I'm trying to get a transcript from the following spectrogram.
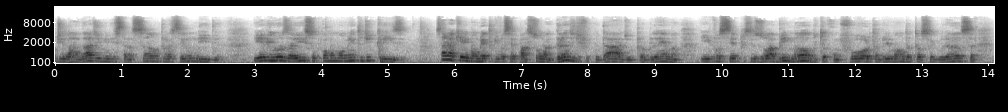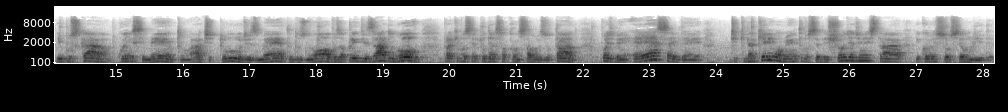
de lado a administração para ser um líder. E ele usa isso como um momento de crise. Sabe aquele momento que você passou uma grande dificuldade, um problema, e você precisou abrir mão do teu conforto, abrir mão da tua segurança e buscar conhecimento, atitudes, métodos novos, aprendizado novo para que você pudesse alcançar o resultado? Pois bem, é essa a ideia de que naquele momento você deixou de administrar e começou a ser um líder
